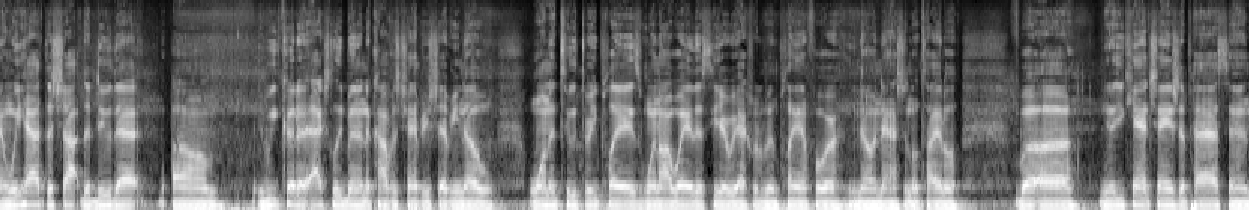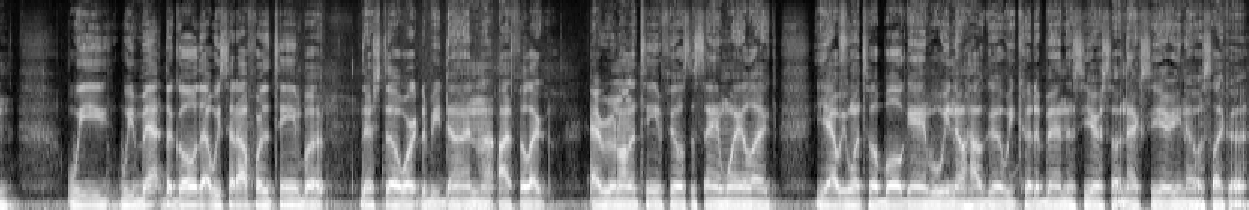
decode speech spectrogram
and we had the shot to do that. Um, we could have actually been in the conference championship. You know, one or two, three plays went our way this year. We actually would have been playing for you know a national title, but uh, you know you can't change the past, and we we met the goal that we set out for the team, but there's still work to be done. I feel like everyone on the team feels the same way. Like, yeah, we went to a bowl game, but we know how good we could have been this year. So next year, you know, it's like a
